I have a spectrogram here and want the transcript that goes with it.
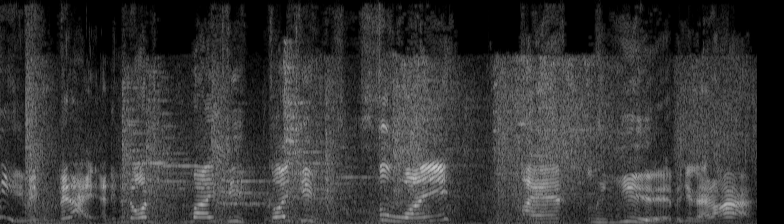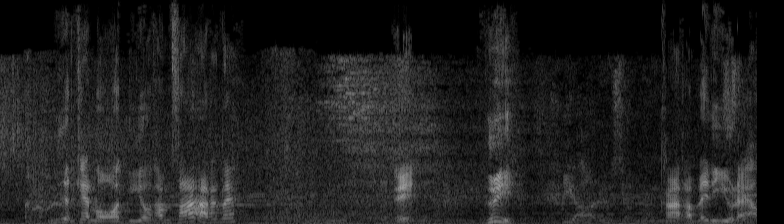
ยไม่ไม่ได้ อันนี้ไม่โดน ไม่จีคอยจีสวยแตกนี่เป็นยังไงล่ะ เลื่อนแค่รอเดียวทำซ่าทั้งนั้นเอ๊ะเฮ้ยข้าทำได้ดีอยู่แล้ว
